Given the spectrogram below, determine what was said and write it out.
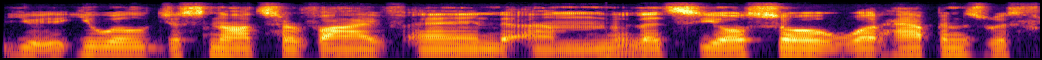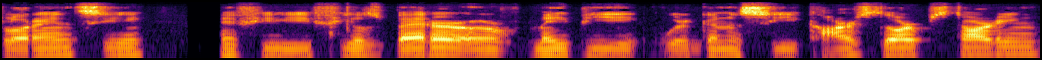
you you will just not survive. And um, let's see also what happens with Florenzi if he feels better, or maybe we're gonna see Karsdorp starting.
